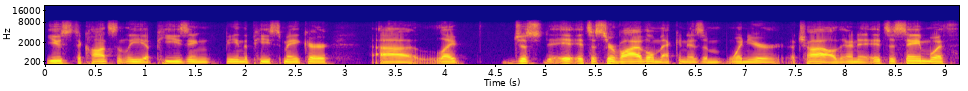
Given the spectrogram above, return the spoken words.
used to constantly appeasing, being the peacemaker. Uh, like just it, it's a survival mechanism when you're a child, and it, it's the same with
